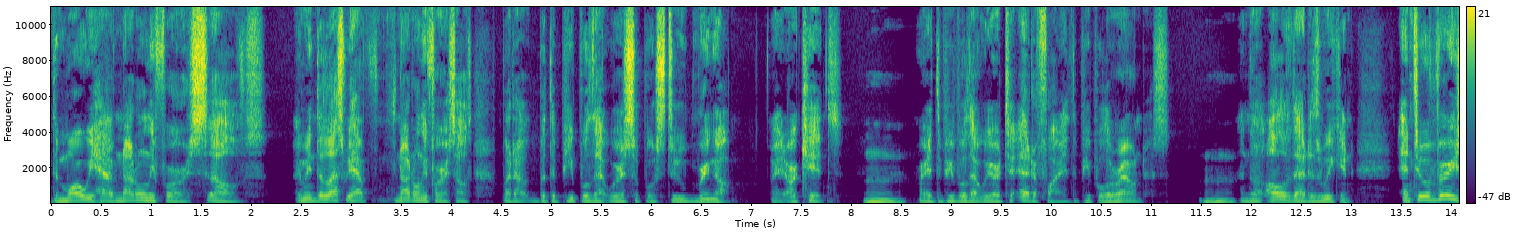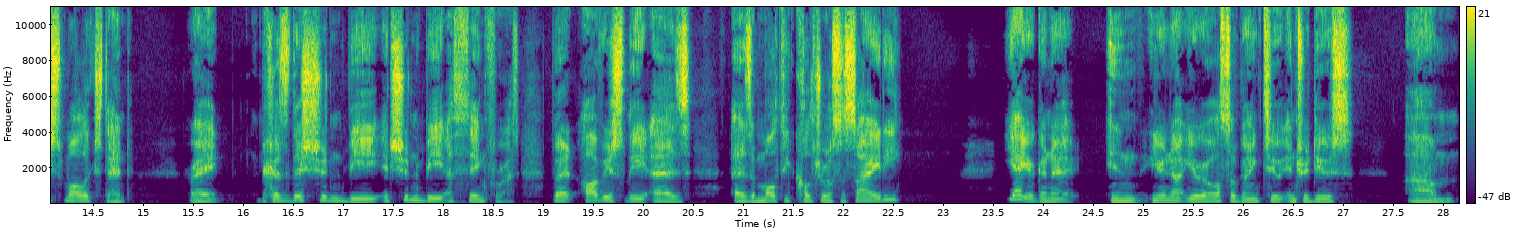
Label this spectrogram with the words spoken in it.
The more we have, not only for ourselves, I mean, the less we have, not only for ourselves, but uh, but the people that we're supposed to bring up, right? Our kids, hmm right? The people that we are to edify, the people around us, hmm and the, all of that is weakened, and to a very small extent, right? Because this shouldn't be, it shouldn't be a thing for us. But obviously, as as a multicultural society, yeah, you're gonna in you're not you're also going to introduce um,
